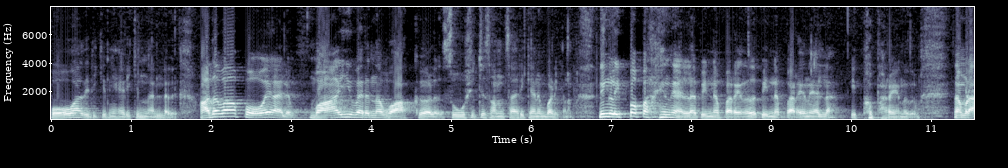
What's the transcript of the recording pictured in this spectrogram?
പോവാതിരിക്കുന്നതായിരിക്കും നല്ലത്. അഥവാ പോയാലും വായി വരുന്ന വാക്കുകൾ സൂക്ഷിച്ച് സംസാരിക്കാനും പഠിക്കണം. നിങ്ങൾ ഇപ്പോൾ പറയുന്നതല്ല പിന്നെ പറയുന്നത് പിന്നെ പറയുന്നതല്ല ഇപ്പോൾ പറയുന്നതും. നമ്മുടെ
